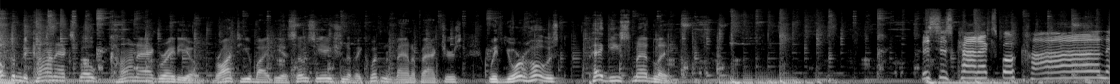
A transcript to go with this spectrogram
Welcome to ConExpo ConAg Radio, brought to you by the Association of Equipment Manufacturers with your host, Peggy Smedley. This is ConExpo Con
